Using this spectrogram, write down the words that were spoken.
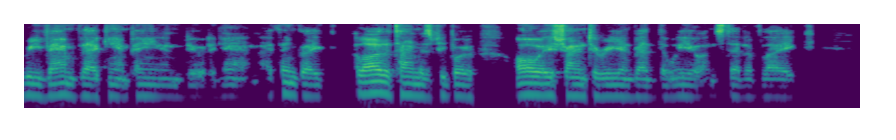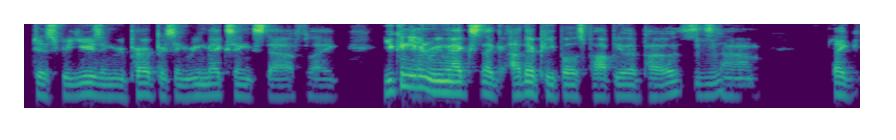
revamp that campaign and do it again i think like a lot of the time is people are always trying to reinvent the wheel instead of like just reusing repurposing remixing stuff like you can even remix like other people's popular posts mm-hmm. um like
